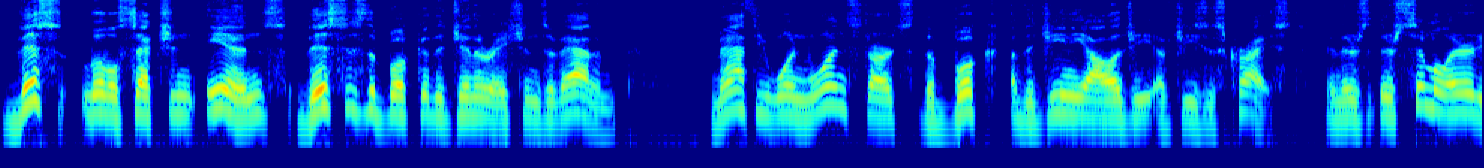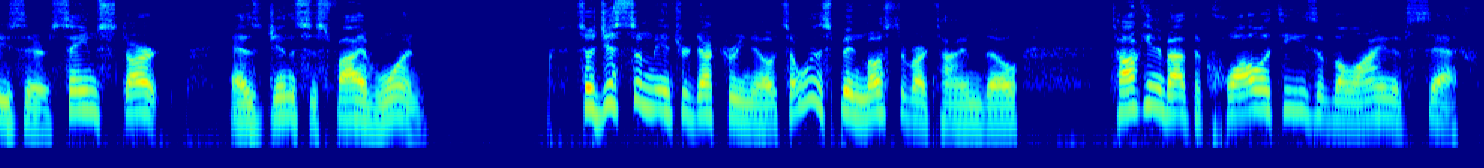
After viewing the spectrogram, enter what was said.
This little section ends. This is the book of the generations of Adam. Matthew 1 1 starts the book of the genealogy of Jesus Christ. And there's, there's similarities there. Same start as Genesis 5 1. So, just some introductory notes. I want to spend most of our time, though, talking about the qualities of the line of Seth.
